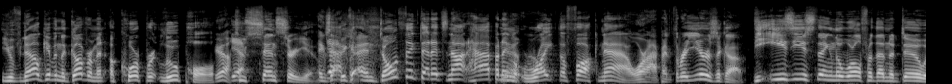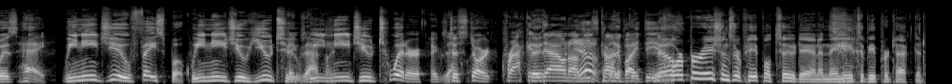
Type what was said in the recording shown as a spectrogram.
you've now given the government a corporate loophole Yeah. to Yeah. censor you. Exactly. Beca- And don't think that it's not happening right the fuck now or happened three years ago. The easiest thing in the world for them to do is, hey, we need you, Facebook. We need you, YouTube. Exactly. We need you, Twitter, Exactly. to start cracking The- down on yeah, these kind but of the- ideas. no- Corporations are people too, Dan, and they need to be protected.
